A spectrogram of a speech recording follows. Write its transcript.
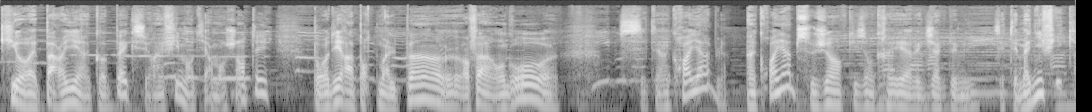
Qui aurait parié un copec sur un film entièrement chanté pour dire apporte-moi le pain euh, Enfin, en gros, euh, c'était incroyable. Incroyable ce genre qu'ils ont créé avec Jacques Demy. C'était magnifique.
